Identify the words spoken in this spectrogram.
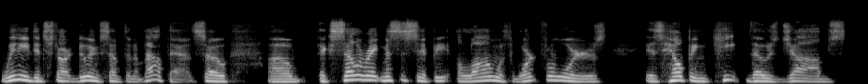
we need to start doing something about that. So, uh, Accelerate Mississippi, along with Work for Warriors, is helping keep those jobs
